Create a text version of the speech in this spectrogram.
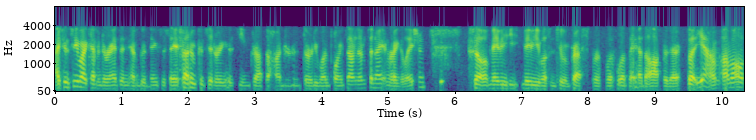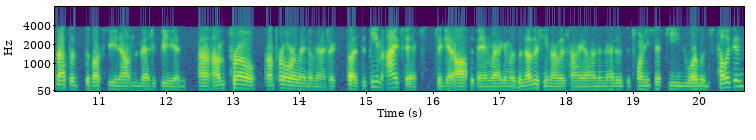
I can see why Kevin Durant didn't have good things to say about him, considering his team dropped 131 points on them tonight in regulation. So maybe he maybe he wasn't too impressed with, with what they had to offer there. But yeah, I'm, I'm all about the the Bucks being out and the Magic being in. Uh, I'm pro I'm pro Orlando Magic. But the team I picked to get off the bandwagon was another team I was high on, and that is the 2015 New Orleans Pelicans.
